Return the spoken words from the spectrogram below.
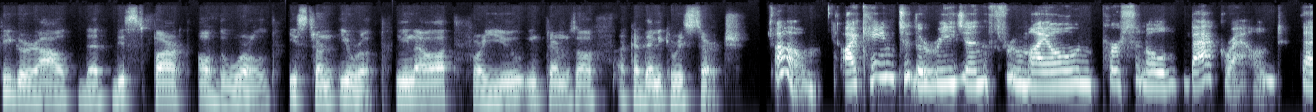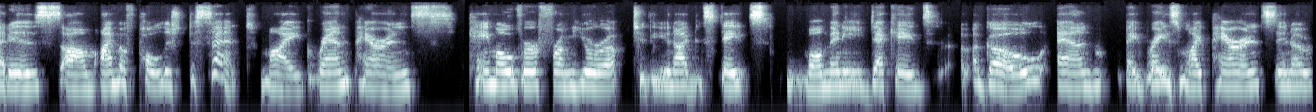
figure out that this part of the world, Eastern Europe, mean a lot for you in terms of academic research? Oh, I came to the region through my own personal background. That is, um, I'm of Polish descent. My grandparents came over from Europe to the United States, well, many decades ago, and they raised my parents in a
